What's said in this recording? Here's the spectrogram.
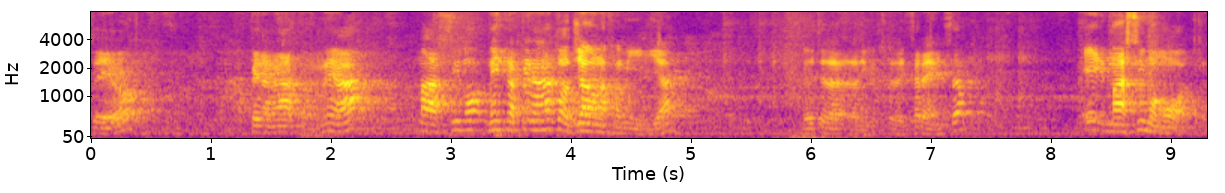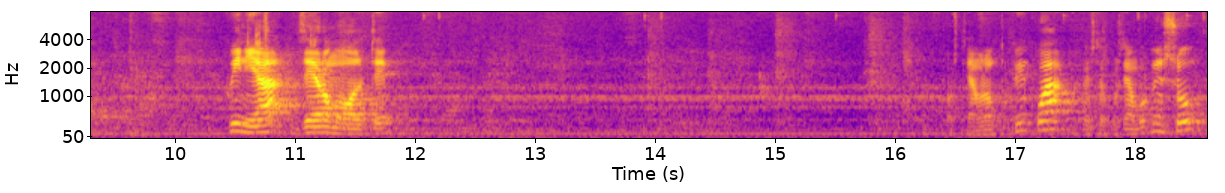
0, appena nato non ne ha, massimo, mentre appena nato ha già una famiglia, vedete la, la, la differenza, e massimo molte. Quindi ha 0 molte. spostiamolo un po' più in qua, questo lo spostiamo un po' più in su.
